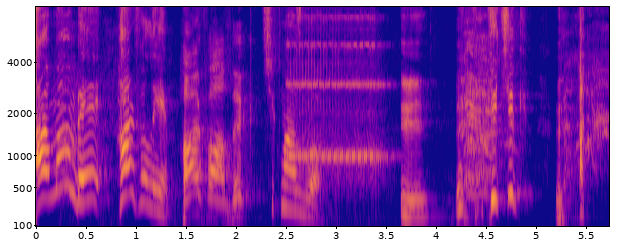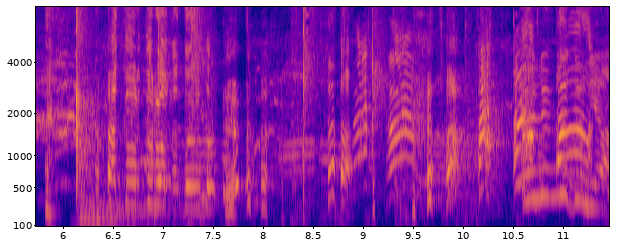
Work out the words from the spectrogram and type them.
Aman be harf alayım. Harf aldık. Çıkmaz bu. Ü. Küçük. dur dur onu dur dur. Ölümlü dünya.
